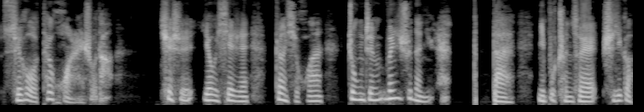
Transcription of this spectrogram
随后，他又恍然说道：“确实也有一些人更喜欢忠贞温顺的女人，但你不纯粹是一个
